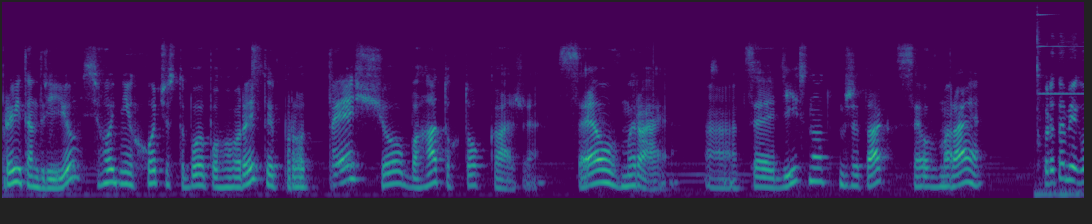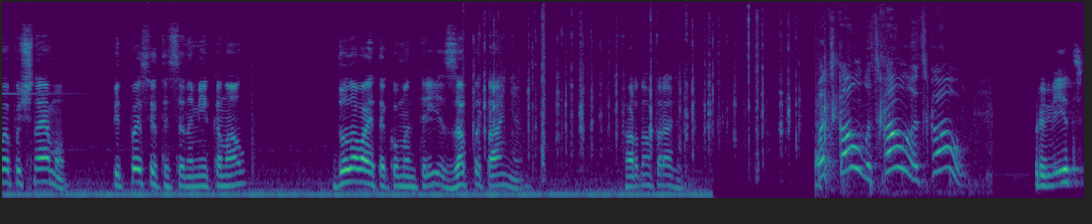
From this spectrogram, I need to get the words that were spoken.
Привіт, Андрію. Сьогодні хочу з тобою поговорити про те, що багато хто каже: SEO вмирає. Це дійсно вже так? SEO вмирає? Перед тим як ми почнемо, підписуйтеся на мій канал, додавайте коментарі, запитання. Гарного перегляду. Let's go, let's go, let's go. Привіт.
